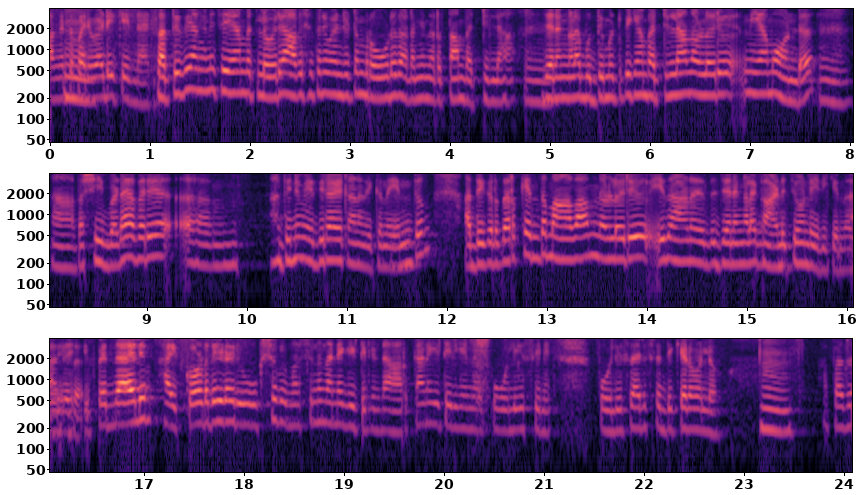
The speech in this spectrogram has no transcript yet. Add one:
അങ്ങനത്തെ പരിപാടിയൊക്കെ ഉണ്ടായിരുന്നു. സത്യത്തിൽ അങ്ങനെ ചെയ്യാൻ പറ്റില്ല. ഒരു ആവശ്യത്തിന് വേണ്ടിയിട്ടും റോഡ് തടഞ്ഞു നിർത്താൻ പറ്റില്ല. ജനങ്ങളെ ബുദ്ധിമുട്ടിപ്പിക്കാൻ പറ്റില്ല എന്നുള്ളൊരു നിയമമുണ്ട്. പക്ഷെ ഇവിടെ അവർ അതിനും എതിരായിട്ടാണ് നിൽക്കുന്നത്. എന്തും അധികൃതർക്ക് എന്തും ആവാം എന്നുള്ളൊരു ഇതാണ് ഇത് ജനങ്ങളെ കാണിച്ചുകൊണ്ടിരിക്കുന്നത് ഇപ്പൊ എന്തായാലും ഹൈക്കോടതിയുടെ രൂക്ഷ വിമർശനം തന്നെ കിട്ടിയിട്ടുണ്ട്. ആർക്കാണ് കിട്ടിയിരിക്കുന്നത്? പോലീസിന്. പോലീസുകാർ ശ്രദ്ധിക്കണമല്ലോ. ഉം. അപ്പൊ അത്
